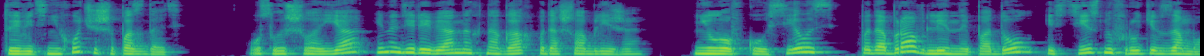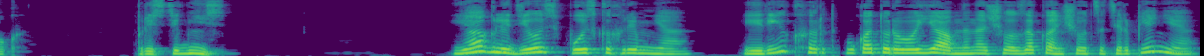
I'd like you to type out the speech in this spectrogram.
Ты ведь не хочешь опоздать? Услышала я и на деревянных ногах подошла ближе. Неловко уселась, подобрав длинный подол и стиснув руки в замок. Пристегнись. Я огляделась в поисках ремня, и Рикхард, у которого явно начало заканчиваться терпение,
